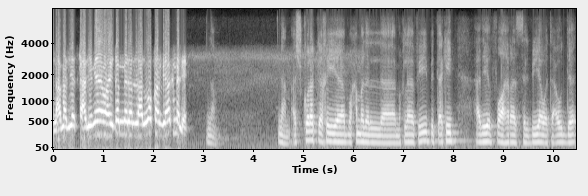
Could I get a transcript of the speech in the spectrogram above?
العملية التعليمية ويدمر الوطن بأكمله. نعم. نعم. أشكرك أخي محمد المخلافي بالتأكيد هذه الظاهرة السلبية وتعود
